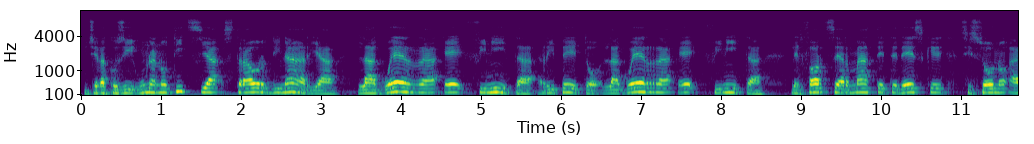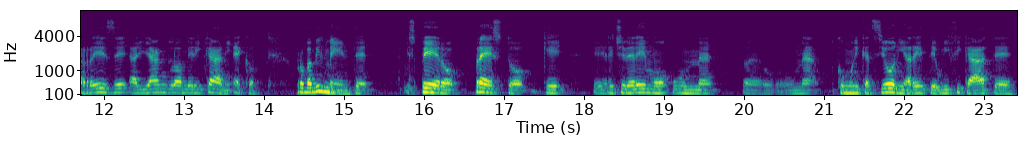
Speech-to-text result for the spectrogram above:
diceva così, una notizia straordinaria la guerra è finita, ripeto, la guerra è finita. Le forze armate tedesche si sono arrese agli anglo-americani. Ecco, probabilmente, spero presto che eh, riceveremo un, una comunicazioni a rete unificate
